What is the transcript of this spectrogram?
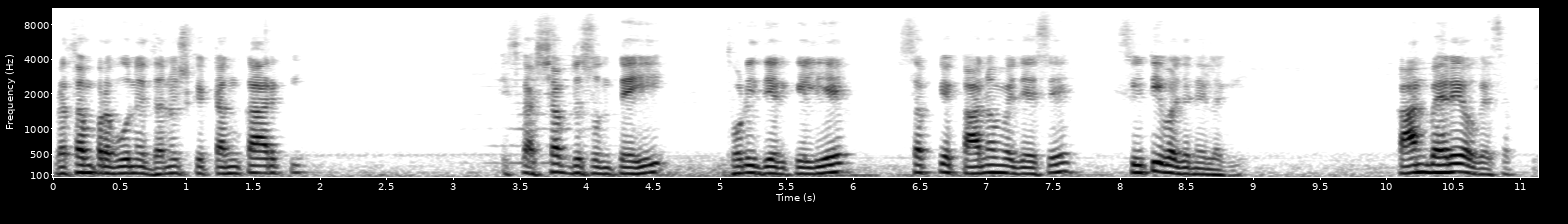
प्रथम प्रभु ने धनुष की टंकार की। इसका शब्द सुनते ही थोड़ी देर के लिए सबके कानों में जैसे सीटी बजने लगी। कान बहरे हो गए सबके।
